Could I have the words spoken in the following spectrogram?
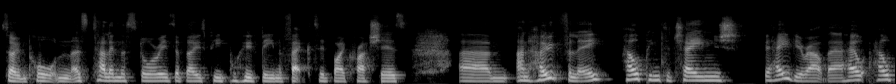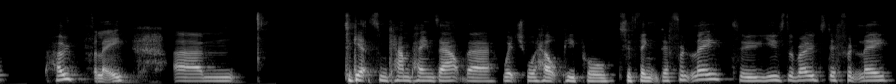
so important as telling the stories of those people who've been affected by crashes um, and hopefully helping to change behavior out there help, help hopefully um, to get some campaigns out there which will help people to think differently, to use the roads differently,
